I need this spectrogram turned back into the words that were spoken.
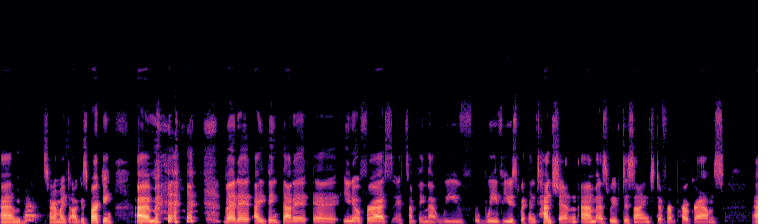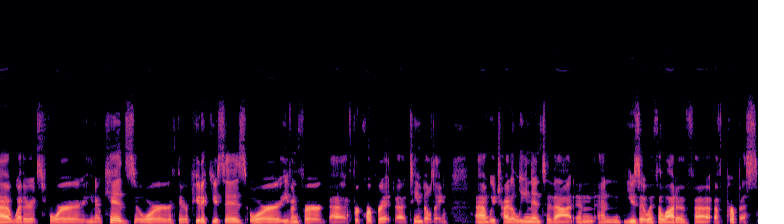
Um, sorry, my dog is barking. Um, but it, I think that it, uh, you know, for us, it's something that we've we've used with intention um, as we've designed different programs, uh, whether it's for you know kids or therapeutic uses or even for uh, for corporate uh, team building. Uh, we try to lean into that and and use it with a lot of uh, of purpose.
